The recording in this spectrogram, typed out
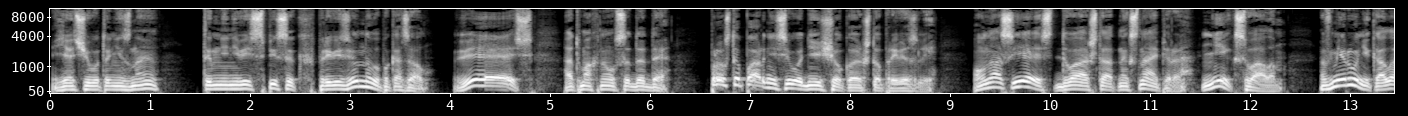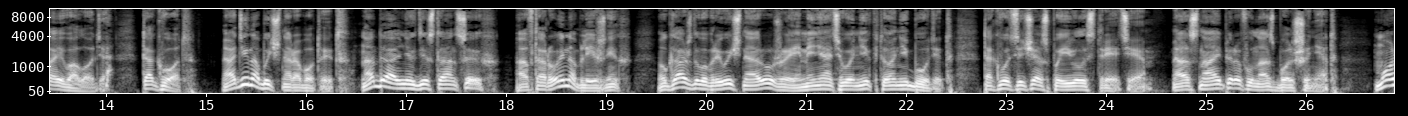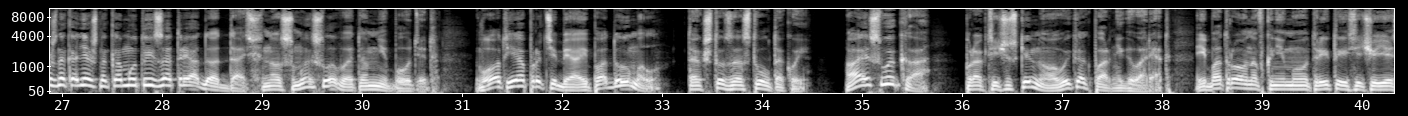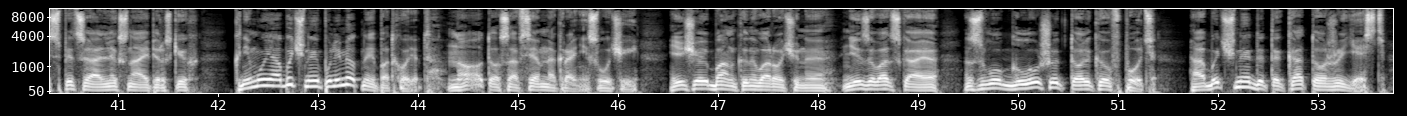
«Я чего-то не знаю. Ты мне не весь список привезенного показал?» «Весь», — отмахнулся ДД. «Просто парни сегодня еще кое-что привезли. У нас есть два штатных снайпера, Ник с Валом. В миру Николай и Володя. Так вот, один обычно работает на дальних дистанциях, а второй на ближних. У каждого привычное оружие, и менять его никто не будет. Так вот сейчас появилось третье. А снайперов у нас больше нет. Можно, конечно, кому-то из отряда отдать, но смысла в этом не будет. Вот я про тебя и подумал. Так что за ствол такой? АСВК. Практически новый, как парни говорят. И патронов к нему три тысячи есть специальных снайперских – к нему и обычные пулеметные подходят, но то совсем на крайний случай. Еще и банка навороченная, не заводская, звук глушит только в путь. Обычный ДТК тоже есть.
